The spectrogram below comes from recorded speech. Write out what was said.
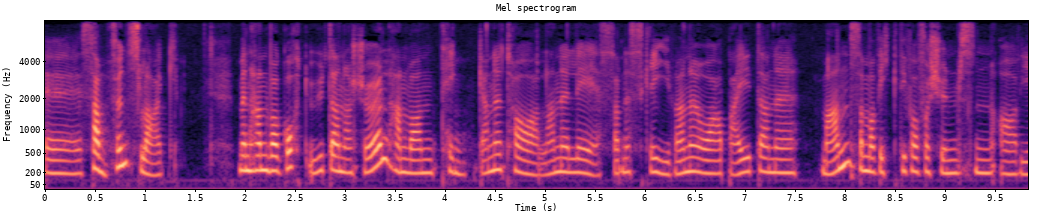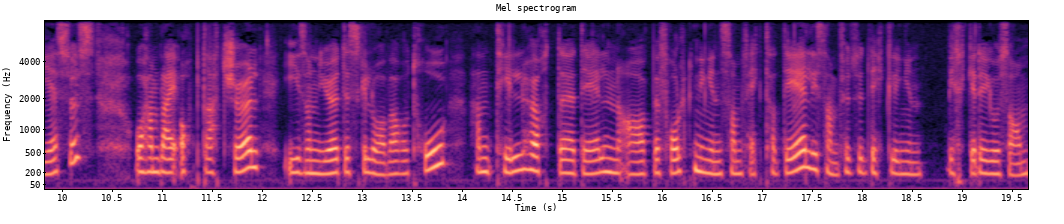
eh, samfunnslag. Men han var godt utdanna sjøl. Han var en tenkende, talende, lesende, skrivende og arbeidende mann som var viktig for forkynnelsen av Jesus. Og han ble oppdratt sjøl i sånn jødiske lover og tro. Han tilhørte delen av befolkningen som fikk ta del i samfunnsutviklingen, virker det jo som.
